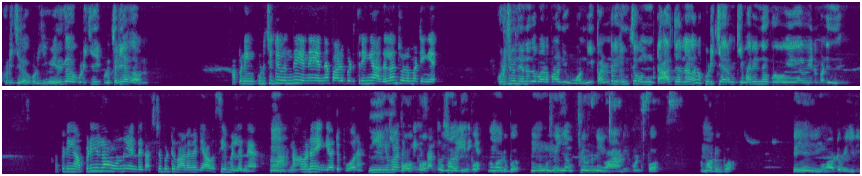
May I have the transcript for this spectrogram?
குடிக்கிற குடிக்க எதுக்காக குடிக்கி? உனக்கு தெரியாதா அவனுக்கு? அப்ப நீங்க குடிச்சிட்டு வந்து என்ன என்ன பாடுபடுத்துறீங்க? அதெல்லாம் சொல்ல மாட்டீங்க. குடிச்சு வந்து என்னத்தை பாட போனா நீ நீ பண்ற ஹிம்சை உன் டார்ச்சர்னால குடிக்க ஆரம்பிக்க மாதிரி என்ன என்ன பண்ணுது? அப்ப நீங்க அப்படியெல்லாம் ஒண்ணும் என்கிட்ட கஷ்டப்பட்டு வாழ வேண்டிய அவசியம் இல்லைங்க. நான் வேணா எங்கேயாட்டு போறேன். நீ சந்தோஷமா போ. அப்படி ஒண்ணு நீ வாழ போ. அம்மா வீட்டுக்கு போ ஏய் எங்க அம்மா வீட்டு போய் இரு.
